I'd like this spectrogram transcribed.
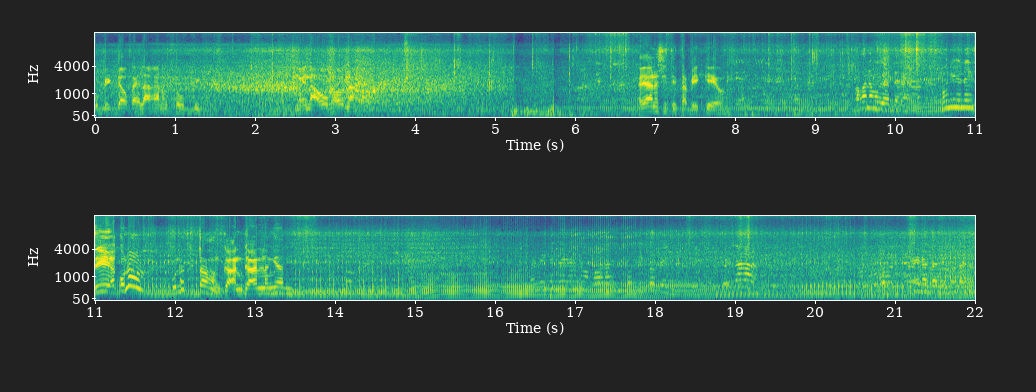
Tubig daw, kailangan ng tubig. May nauhaw na. Ayan na si Tita Vicky, oh. Ako na magdadala. Kunin nyo na yung... Hindi, ako na. Ako na, Tita. Gaan-gaan lang yan. Dali nyo na yan, oh, parang tubig-tubig. Wala! Ayun na, dali mo na yan.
